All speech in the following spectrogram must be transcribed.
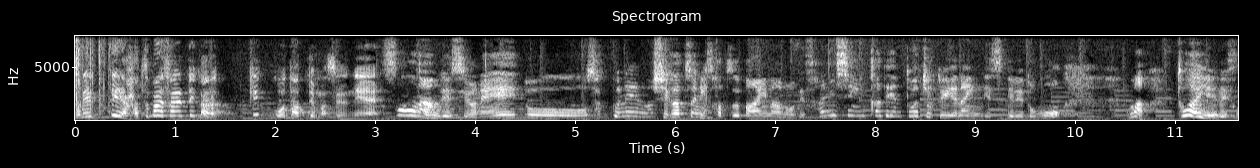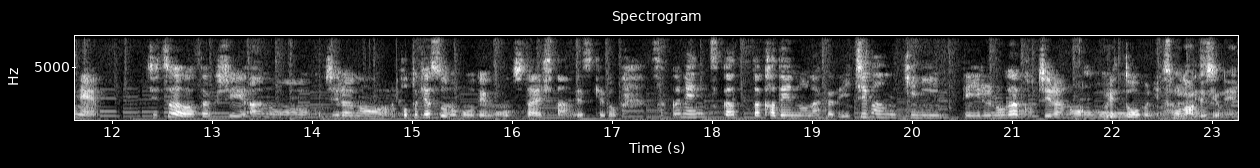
これって発売されてから結構経ってますよね。そうなんですよね。えっ、と、昨年の4月に発売なので、最新家電とはちょっと言えないんですけれども、まあ、とはいえですね、実は私、あの、こちらの、ポッドキャストの方でもお伝えしたんですけど、昨年使った家電の中で一番気に入っているのがこちらのブレッドオーブンになそうなんるんですよ。ね。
